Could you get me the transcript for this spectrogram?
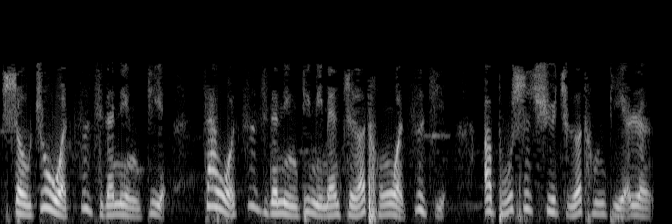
守住我自己的领地，在我自己的领地里面折腾我自己，而不是去折腾别人。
